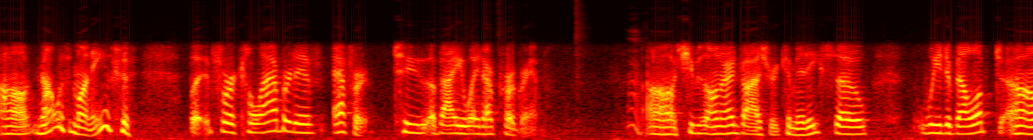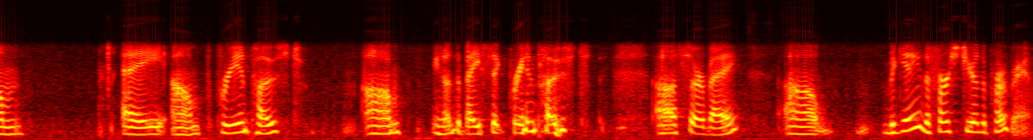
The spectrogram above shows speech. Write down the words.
uh, not with money, but for a collaborative effort to evaluate our program. Uh, she was on our advisory committee, so we developed um, a um, pre and post, um, you know, the basic pre and post uh, survey, uh, beginning the first year of the program.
